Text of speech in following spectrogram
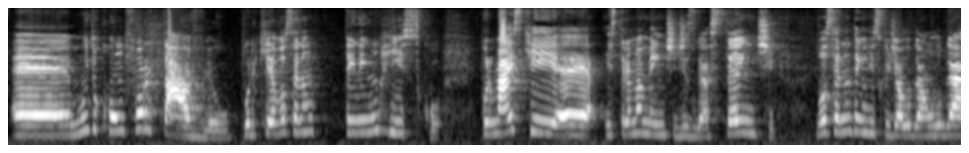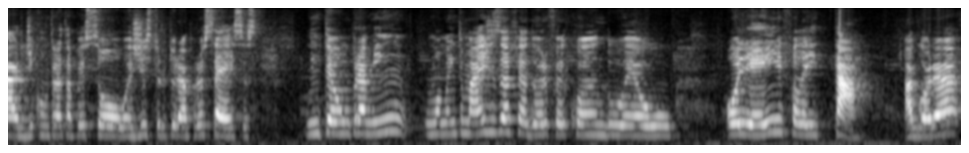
é muito confortável, porque você não tem nenhum risco. Por mais que é extremamente desgastante, você não tem o risco de alugar um lugar, de contratar pessoas, de estruturar processos. Então, para mim, o momento mais desafiador foi quando eu olhei e falei: tá, agora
